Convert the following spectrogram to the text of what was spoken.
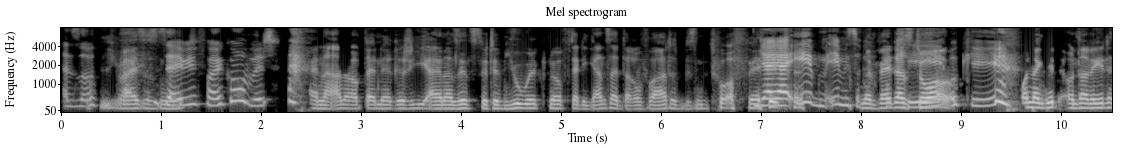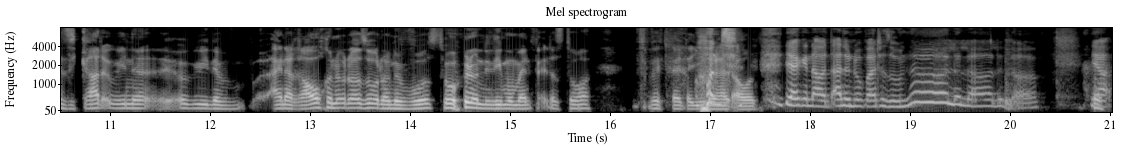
Also, Ich weiß es ist ja irgendwie voll komisch. Keine Ahnung, ob da in der Regie einer sitzt mit dem Jubelknopf, der die ganze Zeit darauf wartet, bis ein Tor fällt. Ja, ja, eben, eben. So, Und dann fällt das okay, Tor. okay. Und dann geht, und dann geht er sich gerade irgendwie eine, irgendwie eine, eine rauchen oder so oder eine Wurst holen und in dem Moment fällt das Tor, fällt der Jubel Und- halt aus. Ja, genau. Und alle nur weiter so, la, la, la, la. Ja.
